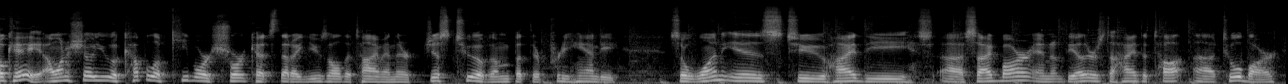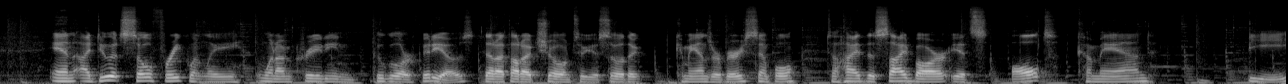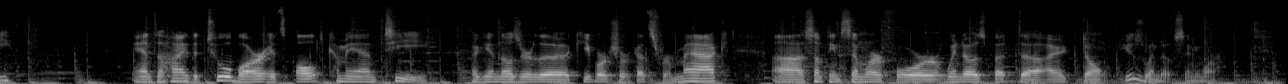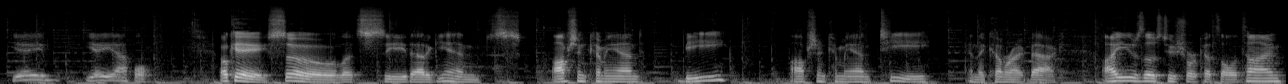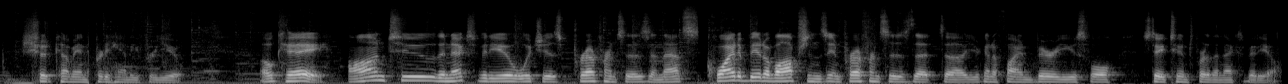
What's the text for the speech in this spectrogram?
Okay, I want to show you a couple of keyboard shortcuts that I use all the time, and they're just two of them, but they're pretty handy. So one is to hide the uh, sidebar, and the other is to hide the top, uh, toolbar. And I do it so frequently when I'm creating Google Earth videos that I thought I'd show them to you. So the commands are very simple. To hide the sidebar, it's Alt Command B and to hide the toolbar, it's Alt Command T. Again, those are the keyboard shortcuts for Mac. Uh, something similar for Windows, but uh, I don't use Windows anymore. Yay, yay Apple. Okay, so let's see that again. Option Command B, Option Command T, and they come right back. I use those two shortcuts all the time. Should come in pretty handy for you. Okay, on to the next video, which is preferences, and that's quite a bit of options in preferences that uh, you're going to find very useful. Stay tuned for the next video.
